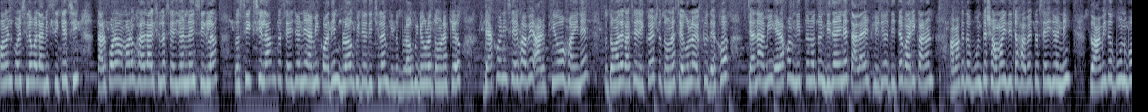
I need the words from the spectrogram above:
কমেন্ট করেছিলে বলে আমি শিখেছি। তারপরে আমারও ভালো লাগছিল, সেই জন্যই শিখলাম। তো শিখছিলাম, তো সেই জন্যে আমি কদিন ব্লগ ভিডিও দিচ্ছিলাম, কিন্তু ব্লগ ভিডিওগুলো তোমরা কেউ দেখোনি সেইভাবে, আর ভিউ হয়নি। তো তোমাদের কাছে রিকোয়েস্ট তোমরা সেগুলো একটু দেখো, যেন আমি এরকম নিত্য নতুন ডিজাইনের তালাইয়ের ভিডিও দিতে পারি, কারণ আমাকে তো বুনতে সময় দিতে হবে, তো সেই জন্যই। তো আমি তো বুনবো,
